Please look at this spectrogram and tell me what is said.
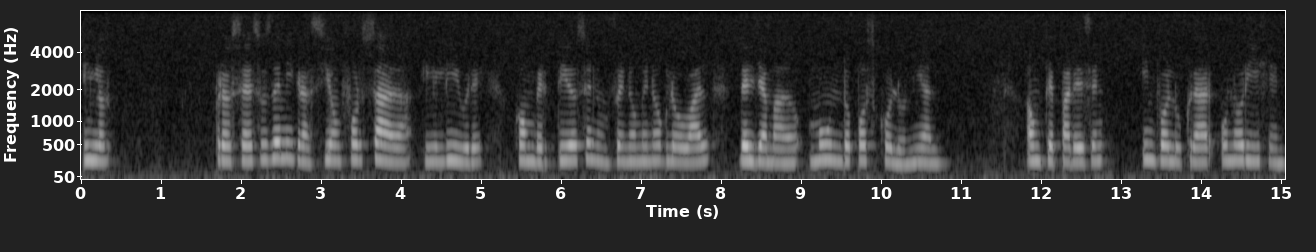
En los procesos de migración forzada y libre convertidos en un fenómeno global del llamado mundo poscolonial. Aunque parecen involucrar un origen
